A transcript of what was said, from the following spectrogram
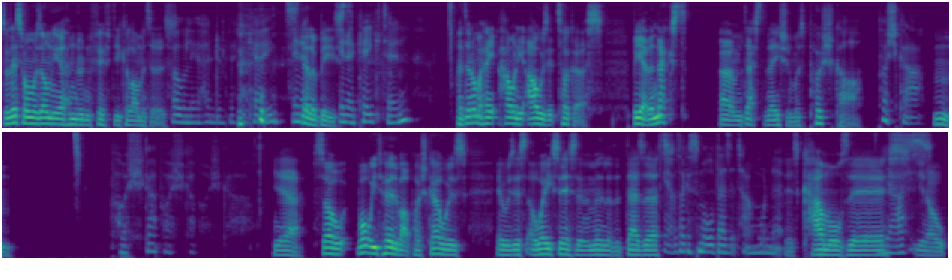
So this one was only 150 kilometers. only 150k in Still a, a beast. in a cake tin. I don't know how many, how many hours it took us, but yeah, the next um, destination was Pushkar. Pushkar, Hmm. Pushkar, Pushkar, Pushkar. Yeah. So what we'd heard about Pushkar was it was this oasis in the middle of the desert. Yeah, it was like a small desert town, wasn't it? There's camels there. Yes. You know,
